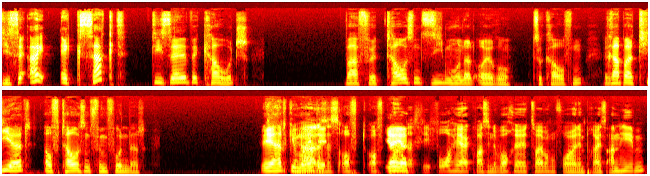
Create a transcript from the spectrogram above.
Diese, ah, exakt dieselbe Couch war für 1700 Euro zu kaufen, rabattiert auf 1500. Er hat gemeint, ja, das ist oft, oft Ja, mal, ja. dass die vorher, quasi eine Woche, zwei Wochen vorher den Preis anheben.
